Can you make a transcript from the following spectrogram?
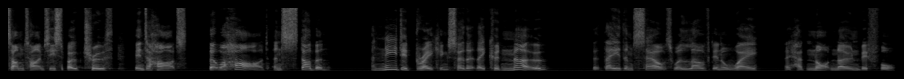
Sometimes he spoke truth into hearts that were hard and stubborn and needed breaking so that they could know that they themselves were loved in a way they had not known before.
